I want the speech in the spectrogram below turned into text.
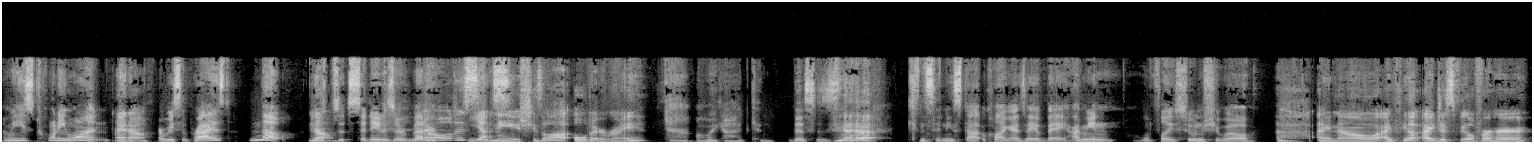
I mean, he's 21. I know. Are we surprised? No. No. Does Sydney deserve better? How old is Yes. Sydney? She's a lot older, right? Oh my God! Can this is can Sydney stop calling Isaiah Bay? I mean, hopefully soon she will. I know. I feel. I just feel for her.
